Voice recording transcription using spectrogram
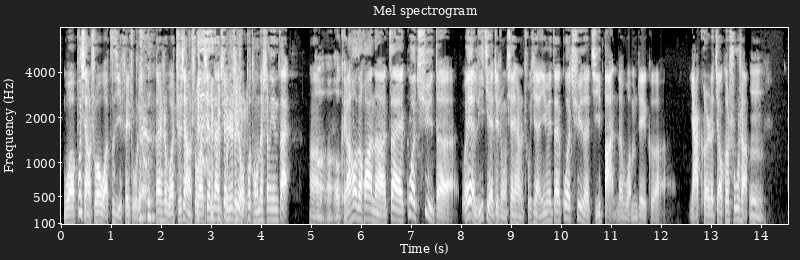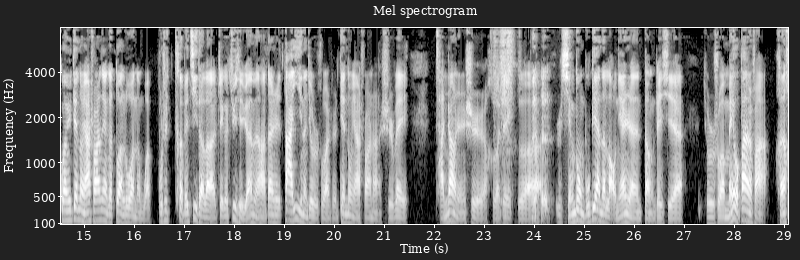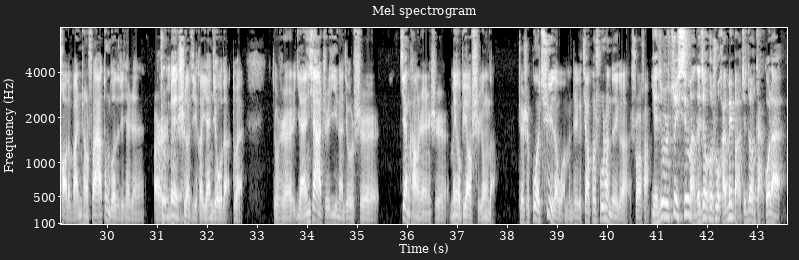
我不想说我自己非主流，但是我只想说现在确实是有不同的声音在 啊啊 OK。然后的话呢，在过去的我也理解这种现象的出现，因为在过去的几版的我们这个牙科的教科书上，嗯，关于电动牙刷那个段落呢，我不是特别记得了这个具体原文哈，但是大意呢就是说是电动牙刷呢是为。残障人士和这个 行动不便的老年人等这些，就是说没有办法很好的完成刷牙动作的这些人而设计和研究的。对，就是言下之意呢，就是健康人是没有必要使用的。这是过去的我们这个教科书上的这个说法，也就是最新版的教科书还没把这段改过来。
